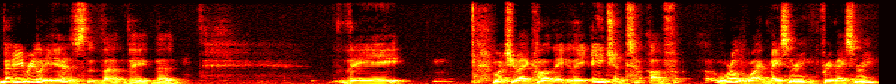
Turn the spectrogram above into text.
that he really is the the the the what should I call the the agent of worldwide masonry, Freemasonry,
